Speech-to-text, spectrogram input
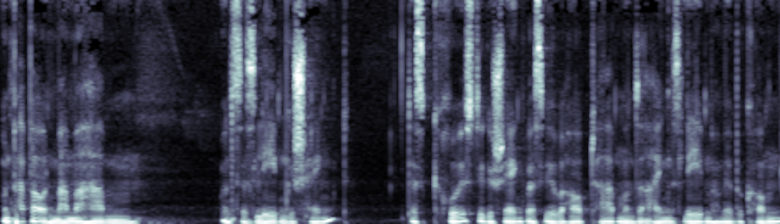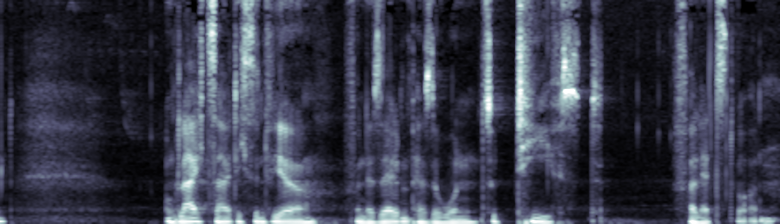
Und Papa und Mama haben uns das Leben geschenkt. Das größte Geschenk, was wir überhaupt haben, unser eigenes Leben haben wir bekommen. Und gleichzeitig sind wir von derselben Person zutiefst verletzt worden.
